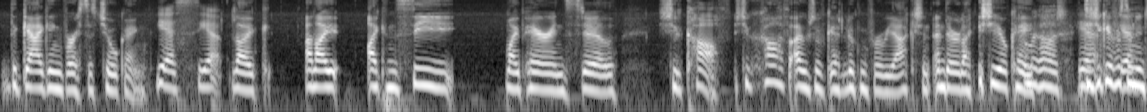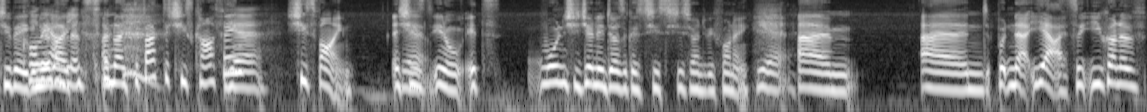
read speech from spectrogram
the gagging versus choking. yes, yeah, Like and I I can see my parents still She'll cough. She'll cough out of get looking for a reaction, and they're like, "Is she okay? Oh my God, yeah, Did you give her yeah. something too big?" Call and the you're like, ambulance. "I'm like the fact that she's coughing, Yeah. she's fine. And she's, you know, it's one she generally does it because she's she's trying to be funny. Yeah. Um, and but now, yeah. So you kind of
